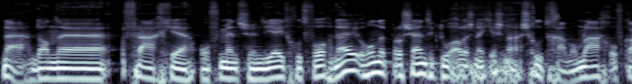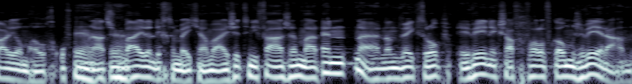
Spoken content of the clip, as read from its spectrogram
Nou ja, dan eh, vraag je of mensen hun dieet goed volgen. Nee, 100%. Ik doe alles netjes. Nou, is goed. Gaan we omlaag of cardio omhoog. Of combinatie ja. van beide. Ligt een beetje aan waar je zit in die fase. Maar, en nou ja, dan week erop weer niks afgevallen of komen ze weer aan.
